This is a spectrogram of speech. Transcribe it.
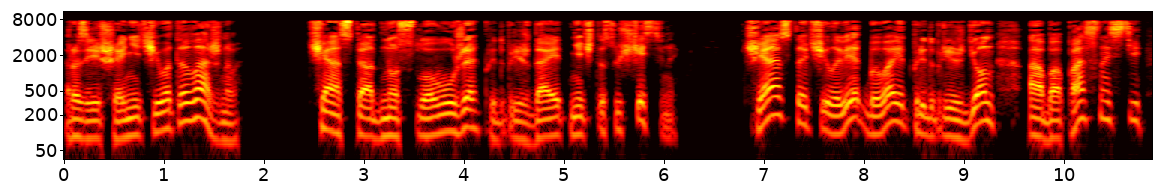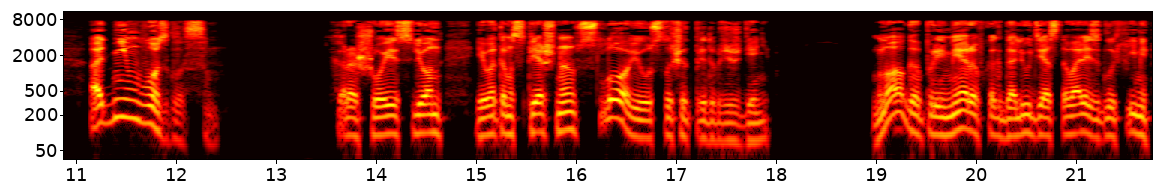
разрешение чего-то важного. Часто одно слово уже предупреждает нечто существенное. Часто человек бывает предупрежден об опасности одним возгласом. Хорошо, если он и в этом спешном слове услышит предупреждение. Много примеров, когда люди оставались глухими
